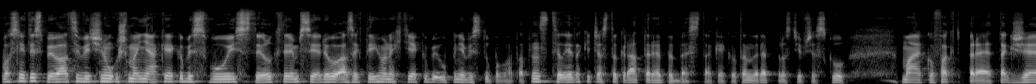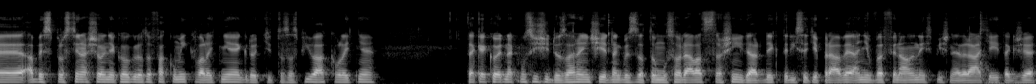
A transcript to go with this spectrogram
vlastně ty zpěváci většinou už mají nějaký jakoby svůj styl, kterým si jedou a ze kterého nechtějí jakoby úplně vystupovat. A ten styl je taky častokrát rap bez, tak jako ten rap prostě v Česku má jako fakt pre. Takže abys prostě našel někoho, kdo to fakt umí kvalitně, kdo ti to zaspívá kvalitně, tak jako jednak musíš jít do zahraničí, jednak bys za to musel dávat strašný dardy, který se ti právě ani ve finále nejspíš nevrátí, takže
